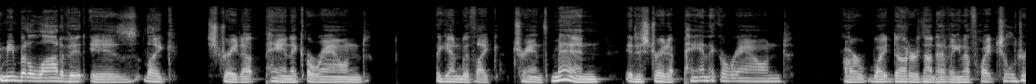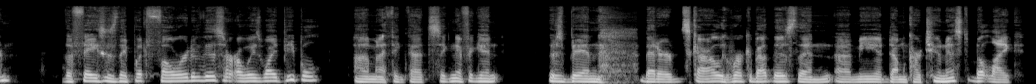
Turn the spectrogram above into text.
I mean, but a lot of it is like straight up panic around, again, with like trans men, it is straight up panic around our white daughters not having enough white children. The faces they put forward of this are always white people. Um, and I think that's significant. There's been better scholarly work about this than uh, me, a dumb cartoonist, but like,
